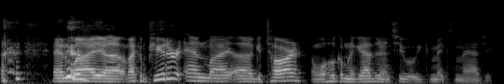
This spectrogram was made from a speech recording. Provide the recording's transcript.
and my uh, my computer and my uh, guitar, and we'll hook them together and see what we can make some magic.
